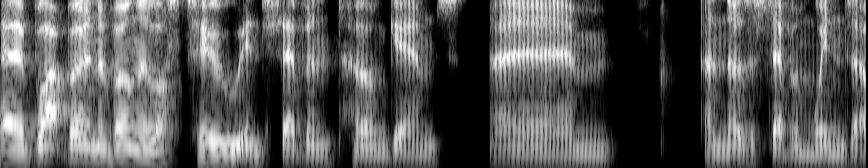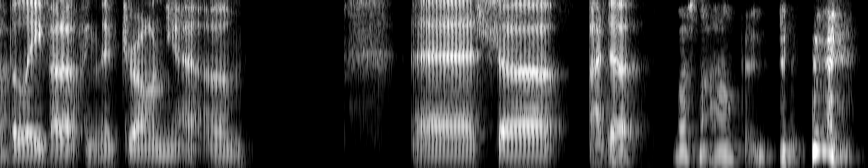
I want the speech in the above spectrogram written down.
uh, Blackburn have only lost two in seven home games. Um, and those are seven wins, I believe. I don't think they've drawn yet at home. Uh, so I don't. That's not helping.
